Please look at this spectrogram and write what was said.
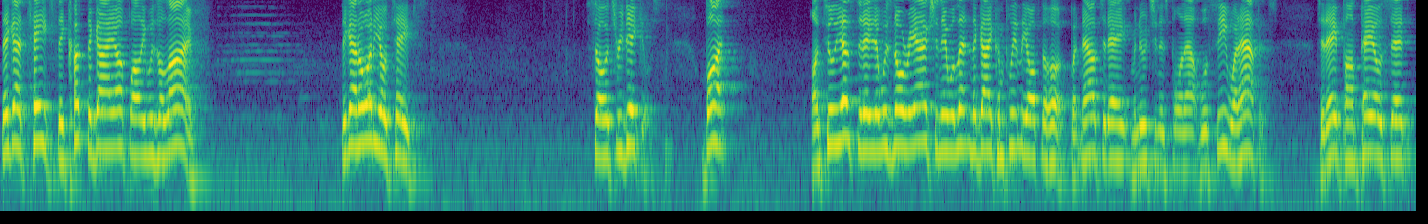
They got tapes. They cut the guy up while he was alive. They got audio tapes. So it's ridiculous. But until yesterday, there was no reaction. They were letting the guy completely off the hook. But now today, Mnuchin is pulling out. We'll see what happens. Today, Pompeo said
